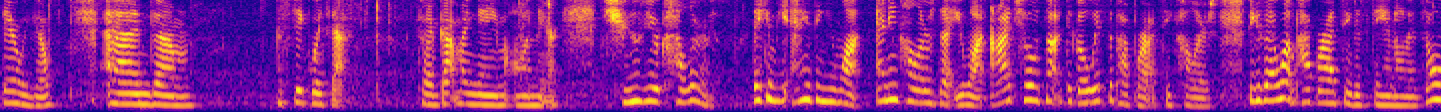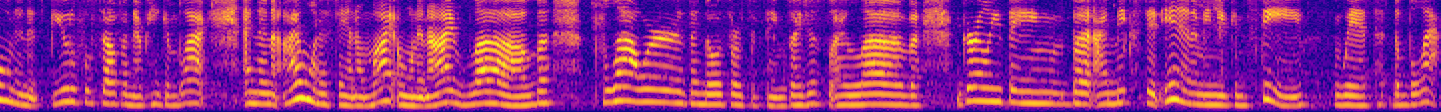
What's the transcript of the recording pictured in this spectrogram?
There we go. And um, stick with that. So I've got my name on there. Choose your colors. They can be anything you want, any colors that you want. I chose not to go with the paparazzi colors because I want paparazzi to stand on its own and its beautiful self and they're pink and black. And then I want to stand on my own and I love flowers and those sorts of things. I just, I love girly things, but I mixed it in. I mean, you can see with the black.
